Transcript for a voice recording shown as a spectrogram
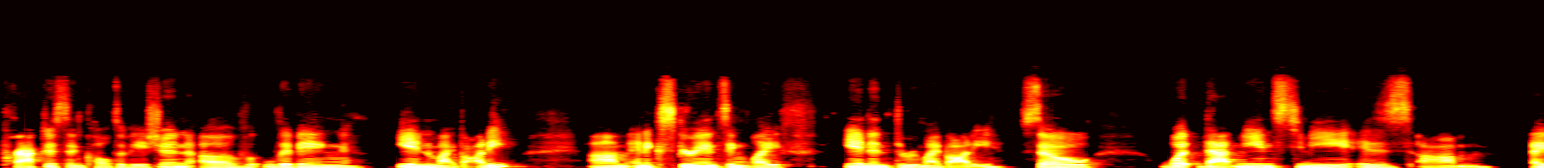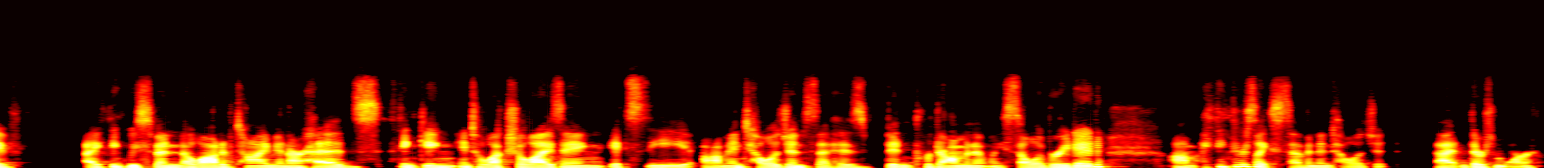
practice and cultivation of living in my body um, and experiencing life in and through my body. So, what that means to me is um, I've I think we spend a lot of time in our heads thinking, intellectualizing. It's the um, intelligence that has been predominantly celebrated. Um, I think there's like seven intelligent. Uh, there's more,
